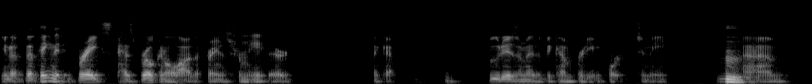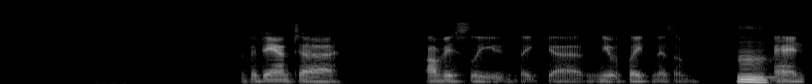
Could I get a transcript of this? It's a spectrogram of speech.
you know the thing that breaks has broken a lot of the frames for me they're like a Buddhism has become pretty important to me. Mm. Um, Vedanta, obviously, like uh, Neoplatonism, mm. and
